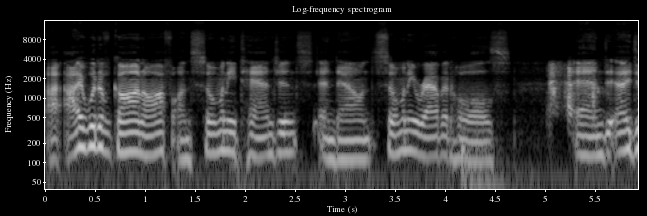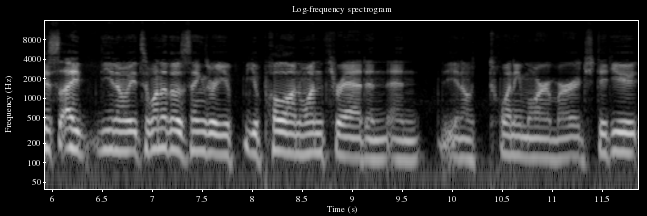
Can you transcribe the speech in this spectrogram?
I, I would have gone off on so many tangents and down so many rabbit holes, and I just I you know it's one of those things where you you pull on one thread and and you know twenty more emerge. Did you?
